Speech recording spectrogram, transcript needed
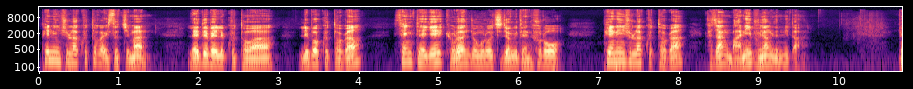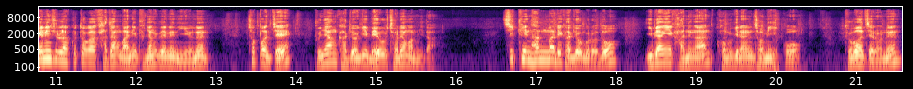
페닌슐라 쿠터가 있었지만 레드벨리 쿠터와 리버 쿠터가 생태계 교란종으로 지정이 된 후로 페닌슐라 쿠터가 가장 많이 분양됩니다. 페닌슐라 쿠터가 가장 많이 분양되는 이유는 첫 번째, 분양 가격이 매우 저렴합니다. 치킨 한 마리 가격으로도 입양이 가능한 거북이라는 점이 있고 두 번째로는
